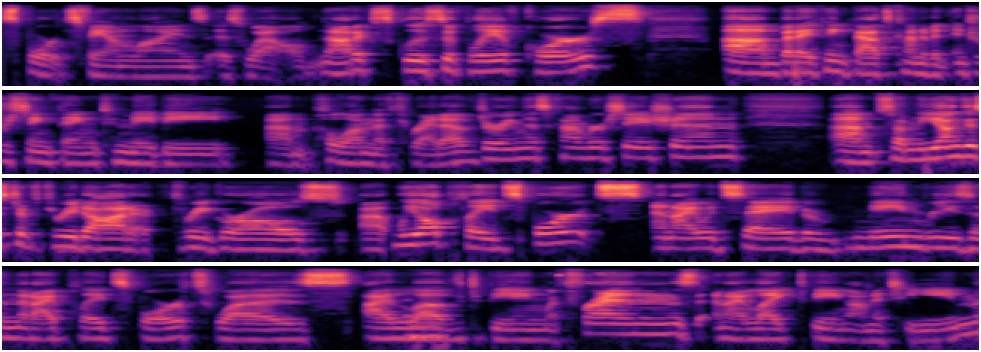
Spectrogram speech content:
sports fan lines as well. Not exclusively, of course, um, but I think that's kind of an interesting thing to maybe um, pull on the thread of during this conversation. Um, so I'm the youngest of three daughter, three girls. Uh, we all played sports, and I would say the main reason that I played sports was I mm. loved being with friends and I liked being on a team.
